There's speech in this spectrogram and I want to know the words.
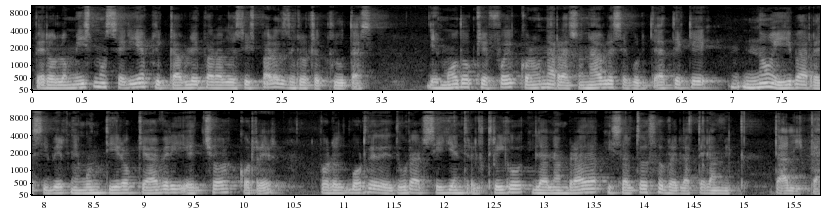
pero lo mismo sería aplicable para los disparos de los reclutas, de modo que fue con una razonable seguridad de que no iba a recibir ningún tiro que Avery echó a correr por el borde de dura arcilla entre el trigo y la alambrada y saltó sobre la tela metálica.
